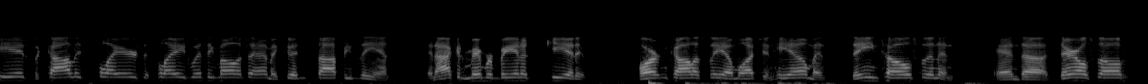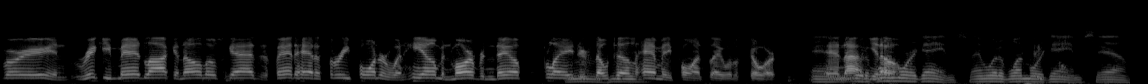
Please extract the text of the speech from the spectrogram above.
kids, the college players that played with him all the time, they couldn't stop him then. And I can remember being a kid at Martin Coliseum watching him and Dean Tolson and and uh, Daryl Salisbury and Ricky Medlock and all those guys. If Ed had a three pointer when him and Marvin Delph played, there's no telling how many points they would have scored. And, And, would have you won know- more games. And would have won more games. Yeah.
